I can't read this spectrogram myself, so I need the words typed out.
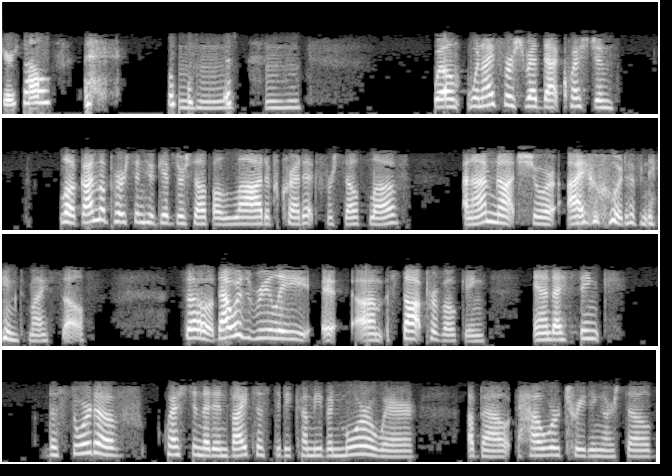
yourself? mhm. Mhm. Well, when I first read that question, look, I'm a person who gives herself a lot of credit for self-love, and I'm not sure I would have named myself. So that was really eh, um, thought-provoking, and I think the sort of question that invites us to become even more aware about how we're treating ourselves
